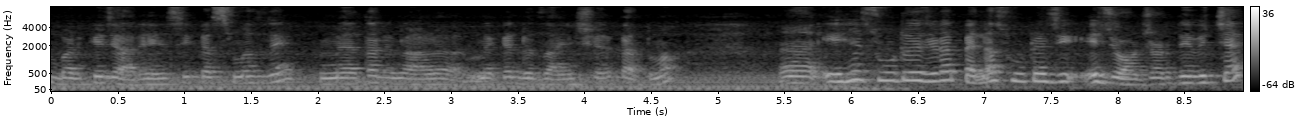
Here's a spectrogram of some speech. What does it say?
ਬਣ ਕੇ ਜਾ ਰਹੇ ਸੀ ਕਸਟਮਰਸ ਦੇ। ਮੈਂ ਤੁਹਾਡੇ ਨਾਲ, ਮੈਂ ਕਿਹਾ ਡਿਜ਼ਾਈਨ ਸ਼ੇਅਰ ਕਰ ਦਵਾਂ। ਇਹ ਸੂਟ ਜਿਹੜਾ ਪਹਿਲਾ ਸੂਟ ਹੈ ਜੀ, ਇਹ ਜਾਰਜਟ ਦੇ ਵਿੱਚ ਹੈ।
